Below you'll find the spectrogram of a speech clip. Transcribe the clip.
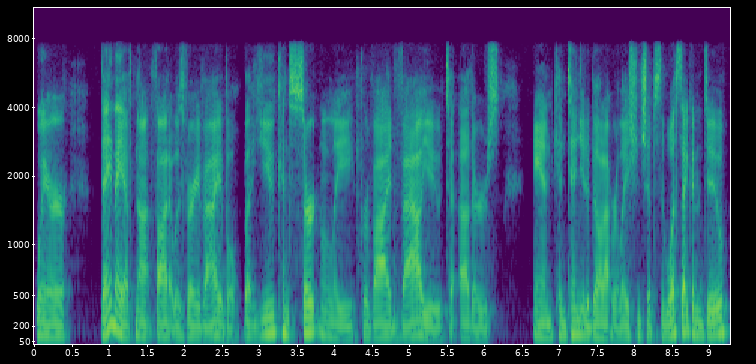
where they may have not thought it was very valuable, but you can certainly provide value to others and continue to build out relationships. And what's that going to do?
